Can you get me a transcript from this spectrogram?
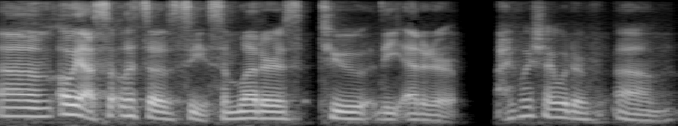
Um, oh yeah, so let's uh, see some letters to the editor. I wish I would have um,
